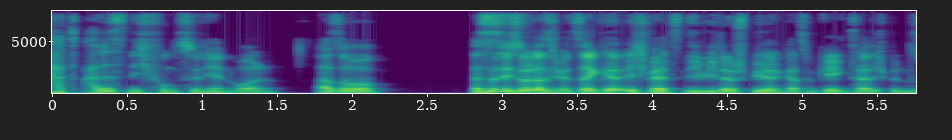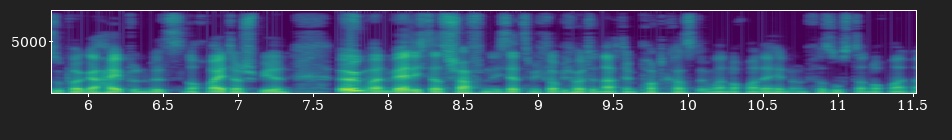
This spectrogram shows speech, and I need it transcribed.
Hat alles nicht funktionieren wollen. Also, es ist nicht so, dass ich mir jetzt denke, ich werde es nie wieder spielen. Ganz im Gegenteil, ich bin super gehypt und will es noch weiter spielen. Irgendwann werde ich das schaffen. Ich setze mich, glaube ich, heute nach dem Podcast irgendwann nochmal dahin und versuch's dann nochmal.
